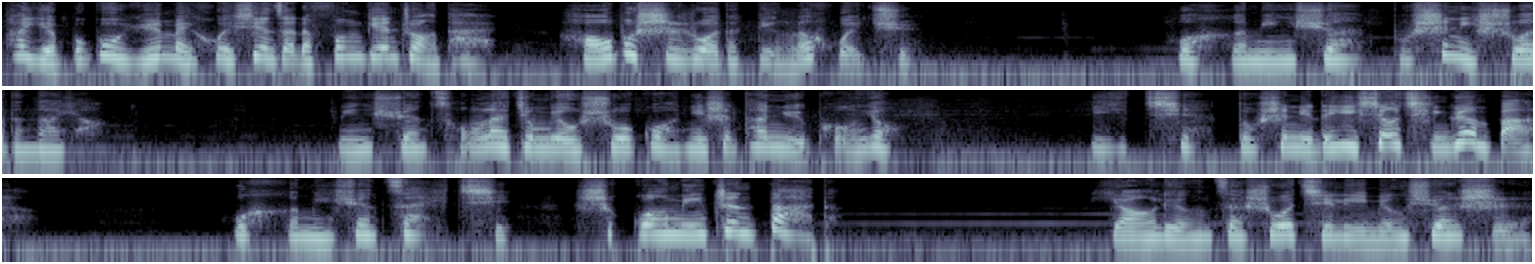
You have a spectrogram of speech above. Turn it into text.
她也不顾于美惠现在的疯癫状态，毫不示弱的顶了回去。我和明轩不是你说的那样，明轩从来就没有说过你是他女朋友，一切都是你的一厢情愿罢了。我和明轩在一起是光明正大的。杨玲在说起李明轩时，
